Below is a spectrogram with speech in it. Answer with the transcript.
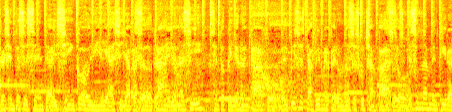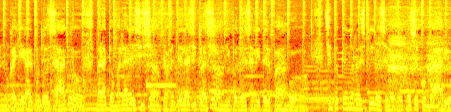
365 días y ya ha pasado otro año Yo nací, siento que yo no encajo. El piso está firme pero no se escuchan pasos. Es una mentira, nunca llega al punto exacto Para tomar la decisión que afecte la situación y poder salir del fango. Siento que no respiro, es el efecto secundario.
